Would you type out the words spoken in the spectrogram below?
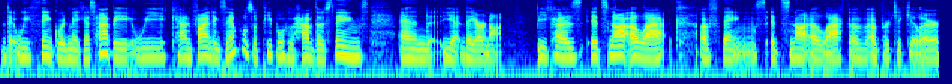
that we think would make us happy, we can find examples of people who have those things and yet they are not. Because it's not a lack of things, it's not a lack of a particular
